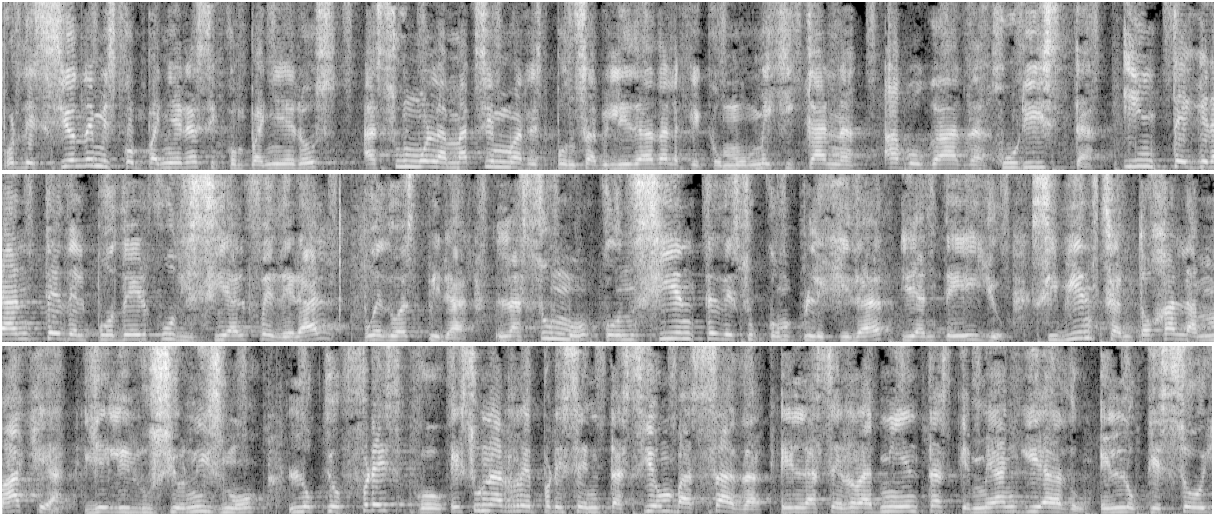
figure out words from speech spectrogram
Por decisión de mis compañeras y compañeros, asumo la máxima responsabilidad a la que como mexicana, abogada, jurista, integrante del Poder Judicial Federal, puedo aspirar. La asumo consciente de su complejidad y ante ello, si bien se antoja la magia y el ilusionismo, lo que ofrezco es una representación basada en las herramientas que me han guiado, en lo que soy,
